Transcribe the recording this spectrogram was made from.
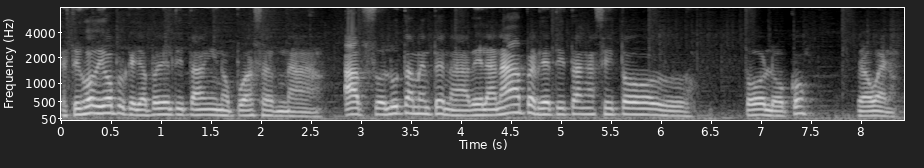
Estoy jodido porque ya perdí el titán y no puedo hacer nada. Absolutamente nada. De la nada perdí el titán así todo, todo loco. Pero bueno.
